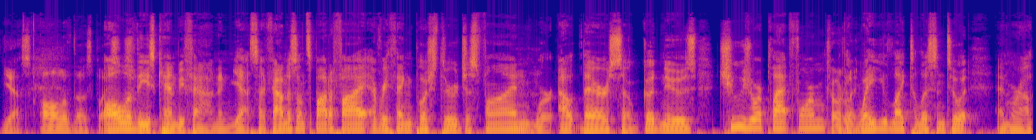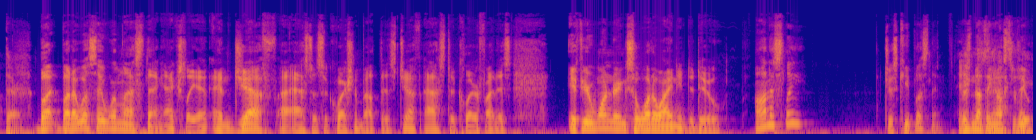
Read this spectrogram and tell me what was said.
Yes, all of those places. All of these can be found. And yes, I found us on Spotify. Everything pushed through just fine. Mm-hmm. We're out there. So good news. Choose your platform Totally. the way you like to listen to it, and we're out there. But but I will say one last thing actually, and, and Jeff uh, asked us a question about this. Jeff asked to clarify this. If you're wondering, so what do I need to do? Honestly, just keep listening. There's nothing else to do.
